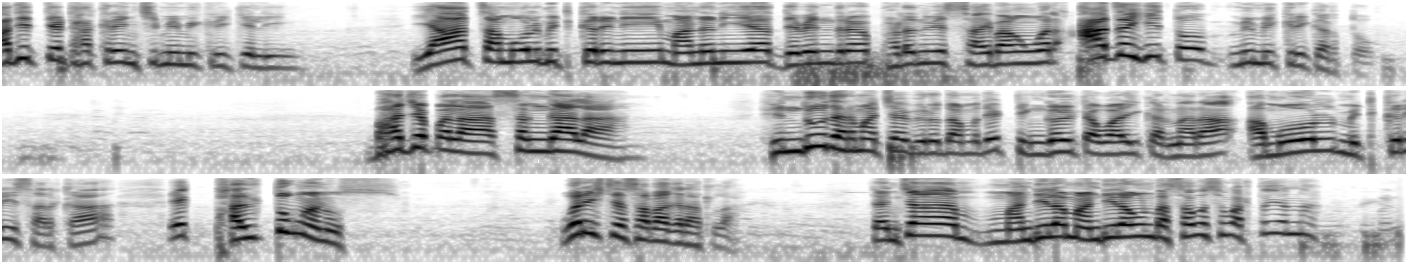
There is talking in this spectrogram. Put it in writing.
आदित्य ठाकरेंची मिमिक्री केली. याच अमोल मिटकरींनी माननीय देवेंद्र फडणवीस साहेबांवर आजही तो मिमिक्री करतो. भाजपला संघाला हिंदू धर्माच्या विरोधामध्ये टिंगलटवाळी करणारा अमोल मिटकरीसारखा एक फालतू माणूस वरिष्ठ सभागृहातला. त्यांच्या मांडीला मांडी लावून बसावंसं वाटतं यांना? पण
